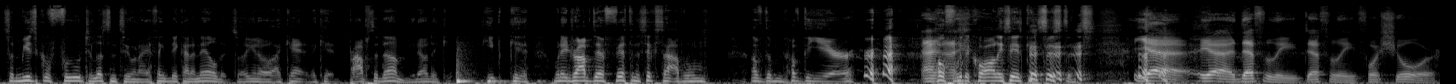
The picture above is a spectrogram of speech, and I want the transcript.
some musical food to listen to, and I think they kind of nailed it. So you know, I can't. I can't. Props to them. You know, they keep, keep when they drop their fifth and sixth album of the of the year. hopefully, the quality stays consistent. yeah, yeah, definitely, definitely, for sure.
